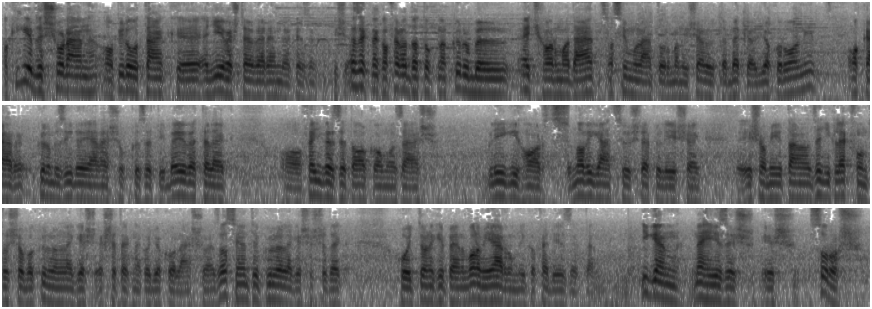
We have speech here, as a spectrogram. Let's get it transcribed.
A kiképzés során a pilóták egy éves tervvel rendelkeznek, és ezeknek a feladatoknak körülbelül egyharmadát a szimulátorban is előtte be kell gyakorolni, akár különböző időjárások közötti bejövetelek, a fegyverzet alkalmazás, légiharc, navigációs repülések, és ami talán az egyik legfontosabb a különleges eseteknek a gyakorlása. Ez azt jelenti, hogy különleges esetek, hogy tulajdonképpen valami elromlik a fedélzeten. Igen, nehéz és, és szoros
